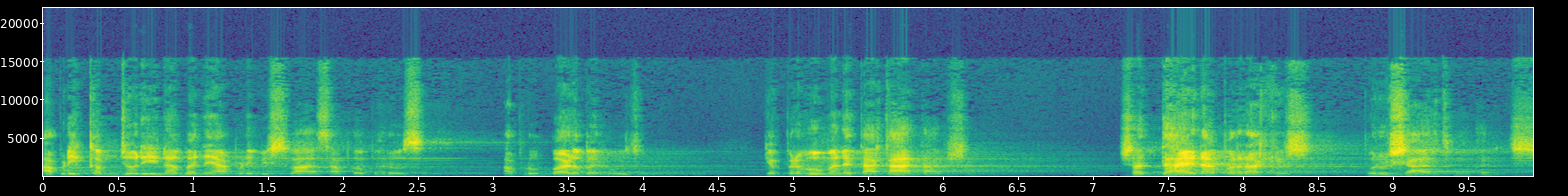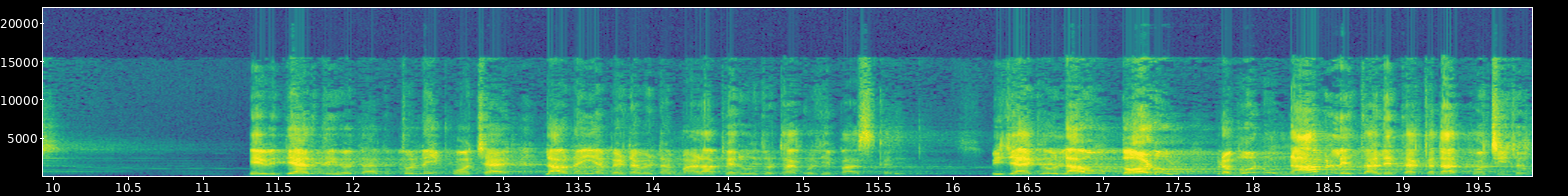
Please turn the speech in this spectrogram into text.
આપણી કમજોરી ન બને, આપણી વિશ્વાસ, આપણો ભરોસો, આપણું બળ બનવું જોઈએ. કે પ્રભુ મને તાકાત આપશે. શ્રદ્ધા એના પર રાખીશ. પુરુષાર્થ હું કરીશ. બે વિદ્યાર્થીઓ હતા તો નહીં પહોંચાય. લાવ ને અહીંયા બેઠા બેઠા માળા ફેરવું તો ઠાકોરજી પાસ કરી બીજા કહ્યું, લાવ, હું દોડું. પ્રભુનું નામ લેતા લેતા કદાચ પહોંચી જાઉં.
